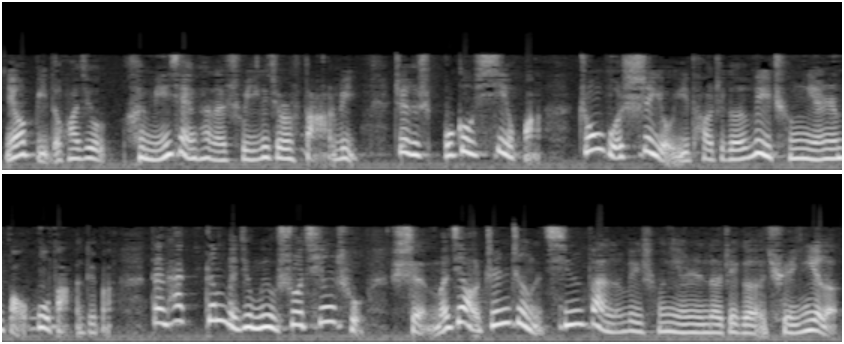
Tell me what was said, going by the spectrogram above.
你要比的话，就很明显看得出，一个就是法律，这个是不够细化。中国是有一套这个未成年人保护法，对吧？但他根本就没有说清楚什么叫真正的侵犯了未成年人的这个权益了。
